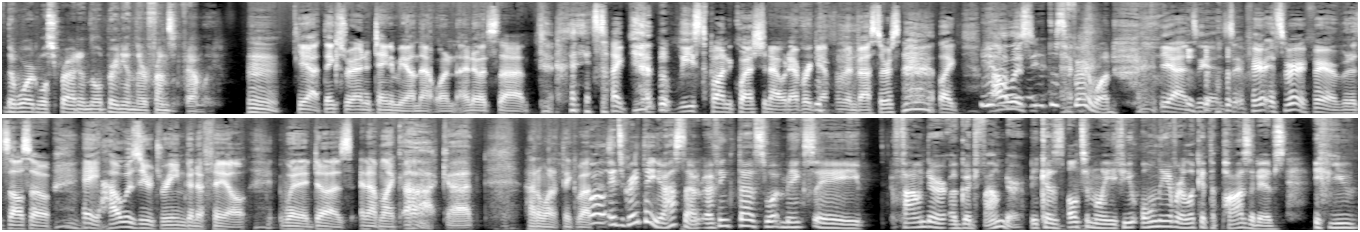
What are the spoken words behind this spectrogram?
the word will spread and they'll bring in their friends and family. Mm, yeah, thanks for entertaining me on that one. I know it's the it's like the least fun question I would ever get from investors. Like, Yeah, how but it's a fair one. yeah, it's, it's fair. It's very fair, but it's also, hey, how is your dream going to fail when it does? And I'm like, ah, God, I don't want to think about Well, this. it's great that you asked that. I think that's what makes a founder a good founder because mm-hmm. ultimately, if you only ever look at the positives, if you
